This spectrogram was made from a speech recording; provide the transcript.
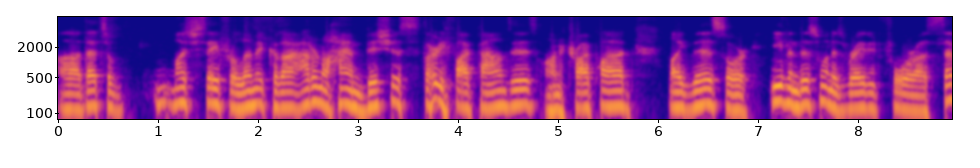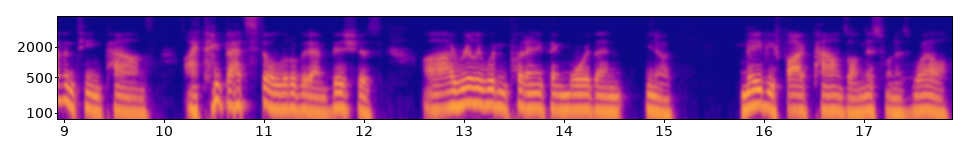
Uh, that's a much safer limit because I, I don't know how ambitious 35 pounds is on a tripod like this, or even this one is rated for uh, 17 pounds. I think that's still a little bit ambitious. Uh, I really wouldn't put anything more than, you know, maybe five pounds on this one as well.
